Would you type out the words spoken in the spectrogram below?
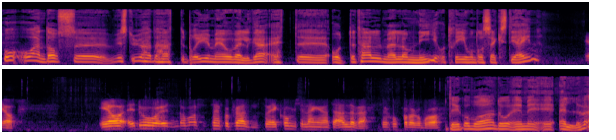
Og, og Anders, eh, hvis du hadde hatt bryet med å velge et eh, oddetall mellom 9 og 361, Ja. Ja, da, det var så sent på kvelden, så jeg kom ikke lenger enn til 11. Så jeg håper det går bra. Det går bra. Da er vi 11.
